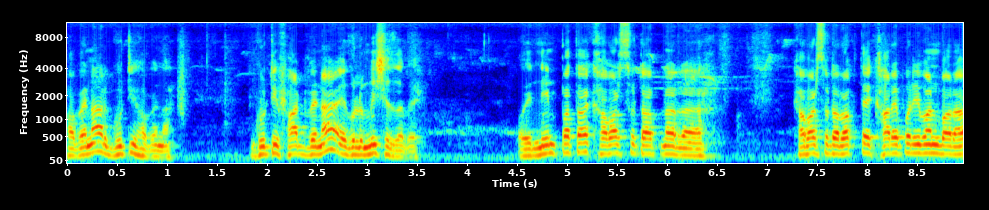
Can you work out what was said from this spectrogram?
হবে না আর গুটি হবে না। গুটি ফাটবে না এগুলো মিশে যাবে। ওই নিম পাতা খাবার সোটা আপনার খাবার সোটা রক্তে ক্ষারে পরিমাণ বাড়া,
